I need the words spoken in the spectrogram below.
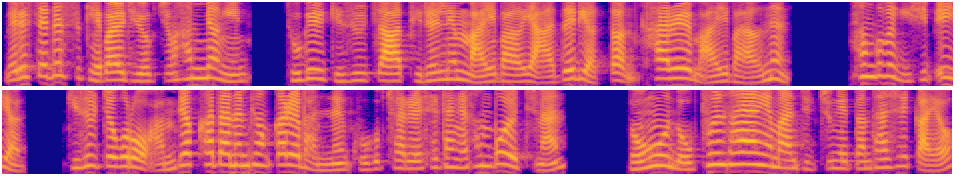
메르세데스 개발 주역 중 한 명인 독일 기술자 빌헬름 마이바흐의 아들이었던 카를 마이바흐는 1921년 기술적으로 완벽하다는 평가를 받는 고급차를 세상에 선보였지만 너무 높은 사양에만 집중했던 탓일까요?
